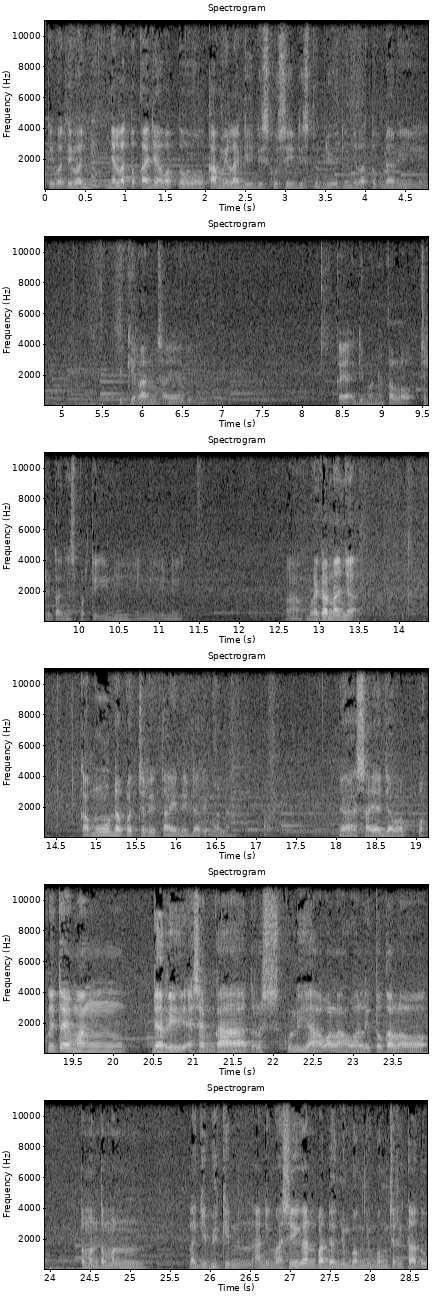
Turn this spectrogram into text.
tiba-tiba nyeletuk aja waktu kami lagi diskusi di studio itu nyeletuk dari pikiran saya gitu. Kayak gimana kalau ceritanya seperti ini, ini, ini. Nah, mereka nanya, "Kamu dapat cerita ini dari mana?" Ya, saya jawab, waktu itu emang dari SMK terus kuliah awal-awal itu kalau teman-teman lagi bikin animasi kan pada nyumbang-nyumbang cerita tuh.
